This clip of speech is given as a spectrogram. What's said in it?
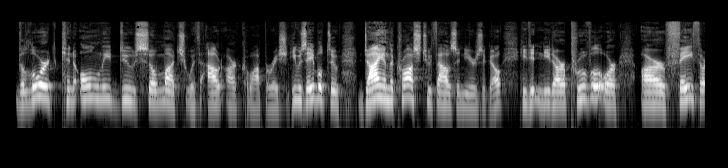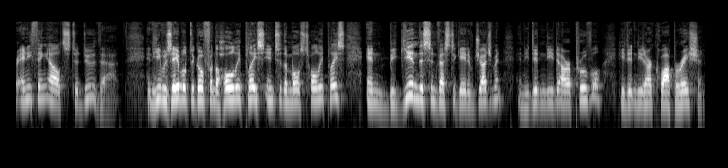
the Lord can only do so much without our cooperation. He was able to die on the cross 2,000 years ago. He didn't need our approval or our faith or anything else to do that. And he was able to go from the holy place into the most holy place and begin this investigative judgment. And he didn't need our approval, he didn't need our cooperation.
